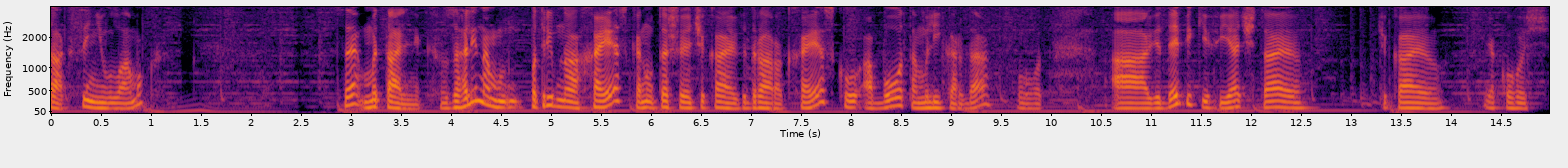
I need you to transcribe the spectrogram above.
Так, синій уламок. Це метальник. Взагалі нам потрібна ХС, ну те, що я чекаю від рарок ХС, або там лікар, да? От. А від епіків я читаю, чекаю якогось.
